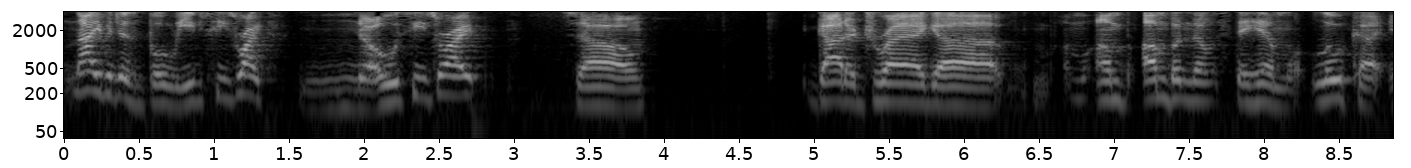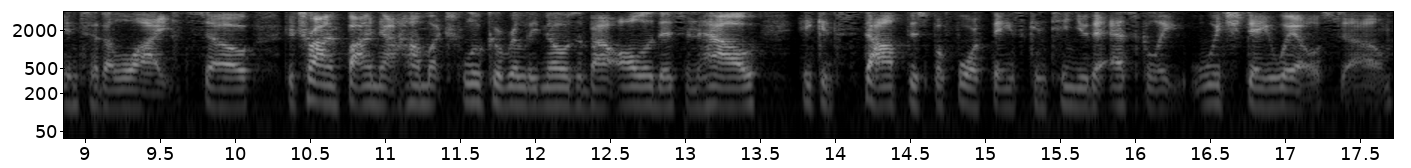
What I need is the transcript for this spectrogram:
not even just believes he's right knows he's right. So gotta drag uh unbeknownst to him luca into the light. So to try and find out how much luca really knows about all of this and how he can stop this before things continue to escalate which they will so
